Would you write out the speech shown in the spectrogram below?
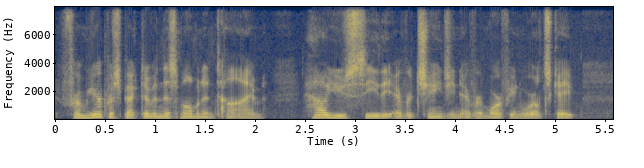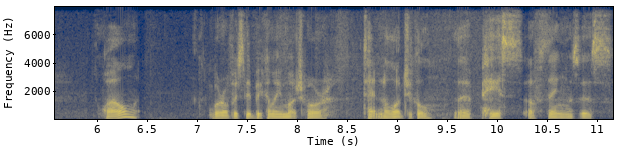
from your perspective in this moment in time, how you see the ever changing, ever morphing worldscape. Well, we're obviously becoming much more technological. The pace of things is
